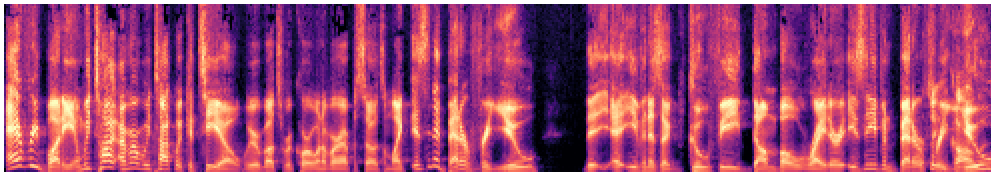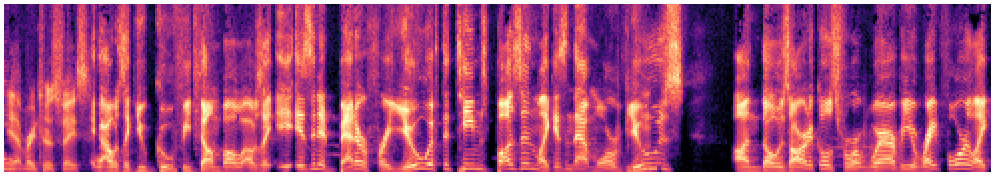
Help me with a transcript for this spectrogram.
Everybody, and we talked. I remember we talked with Cotillo. We were about to record one of our episodes. I'm like, isn't it better mm-hmm. for you that even as a goofy Dumbo writer, isn't it even better That's for you you? Yeah, right to his face. I was like, you goofy Dumbo. I was like, isn't it better for you if the team's buzzing? Like, isn't that more mm-hmm. views on those articles for wherever you write for? Like,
